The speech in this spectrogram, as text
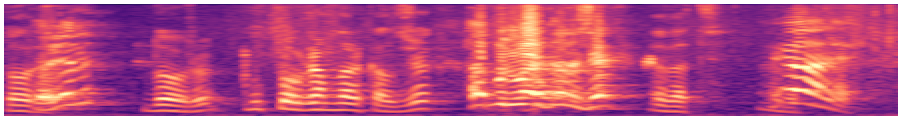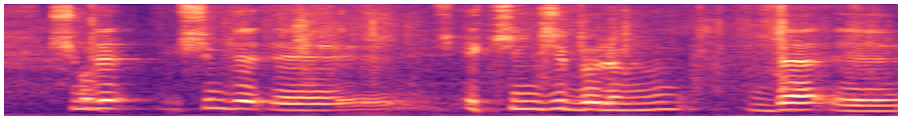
Doğru. Öyle mi? Doğru. Bu programlar kalacak. Ha bunlar kalacak. Evet. Yani. Şimdi şimdi e, ikinci bölümde e,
